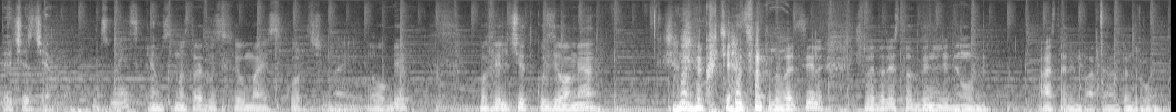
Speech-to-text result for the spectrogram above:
de acest gen. Mulțumesc! Eu am să mă străduiesc să fiu mai scurt și mai la obiect. Vă felicit cu ziua mea și anume cu cea Sfântul Vasile și vă doresc tot binele din lume. Asta din partea mea pentru voi.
